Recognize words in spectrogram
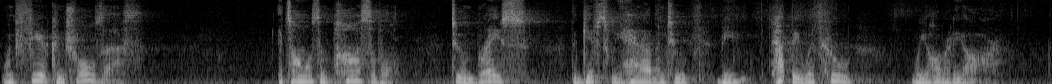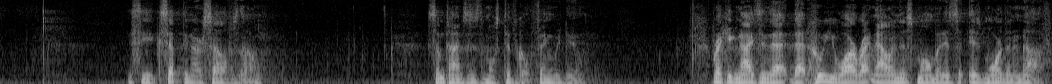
When fear controls us, it's almost impossible to embrace the gifts we have and to be happy with who we already are. You see, accepting ourselves, though, sometimes is the most difficult thing we do. Recognizing that, that who you are right now in this moment is, is more than enough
